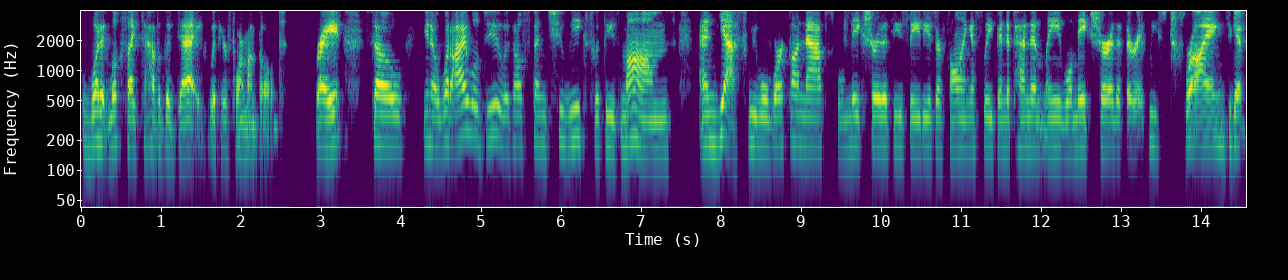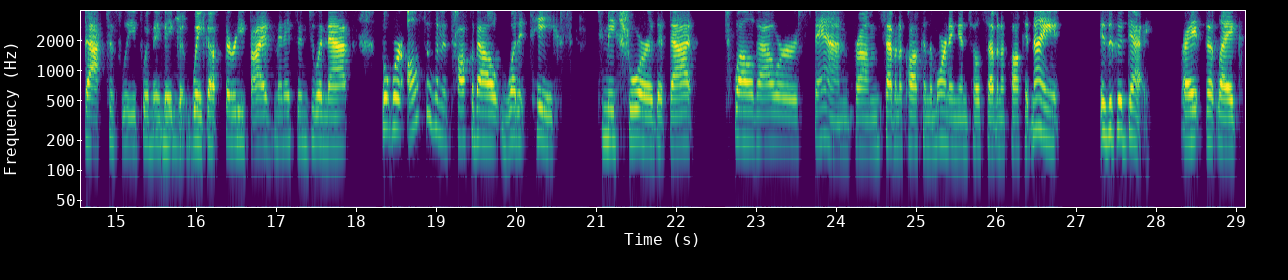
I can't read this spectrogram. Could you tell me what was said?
what it looks like to have a good day with your four month old right? So, you know, what I will do is I'll spend two weeks with these moms. And yes, we will work on naps. We'll make sure that these babies are falling asleep independently. We'll make sure that they're at least trying to get back to sleep when they make mm-hmm. wake up 35 minutes into a nap. But we're also going to talk about what it takes to make sure that that 12 hour span from seven o'clock in the morning until seven o'clock at night is a good day, right? That like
